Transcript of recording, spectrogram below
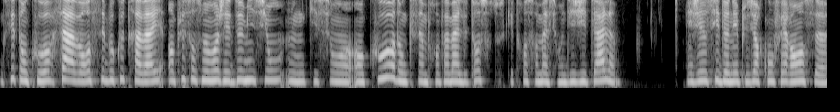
Donc c'est en cours, ça avance, c'est beaucoup de travail. En plus en ce moment j'ai deux missions hum, qui sont en cours, donc ça me prend pas mal de temps sur tout ce qui est transformation digitale. Et j'ai aussi donné plusieurs conférences euh,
